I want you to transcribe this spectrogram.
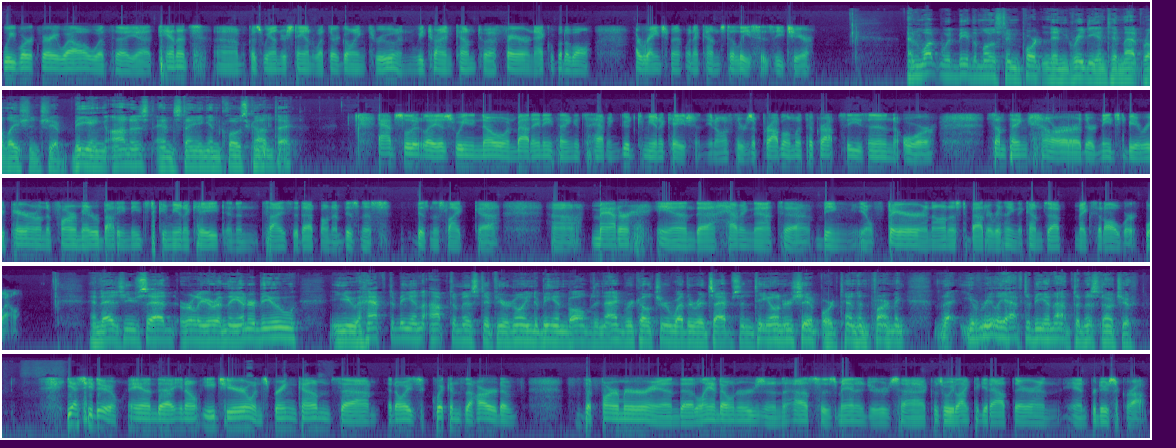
we work very well with the uh, tenants uh, because we understand what they're going through, and we try and come to a fair and equitable arrangement when it comes to leases each year. And what would be the most important ingredient in that relationship? Being honest and staying in close contact? Absolutely. As we know about anything, it's having good communication. You know, if there's a problem with the crop season or something, or there needs to be a repair on the farm, everybody needs to communicate and then size it up on a business business like uh, uh, matter, and uh, having that uh, being you know fair and honest about everything that comes up makes it all work well. And as you said earlier in the interview, you have to be an optimist if you're going to be involved in agriculture, whether it's absentee ownership or tenant farming. That you really have to be an optimist, don't you? Yes, you do. And uh, you know, each year when spring comes, um, it always quickens the heart of the farmer and the landowners and us as managers because uh, we like to get out there and, and produce a crop.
